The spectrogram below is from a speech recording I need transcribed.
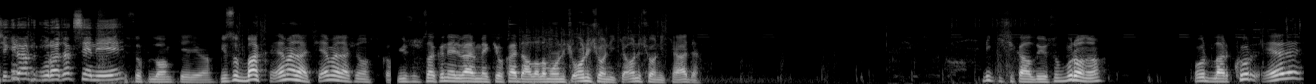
Çekil artık vuracak seni. Yusuf long geliyor. Yusuf bak hemen aç. Hemen aç onu scope. Yusuf sakın el vermek yok. Hadi alalım 13 13 12 13 12 hadi. Bir kişi kaldı Yusuf. Vur onu. Vurdular. Kur. Evet.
